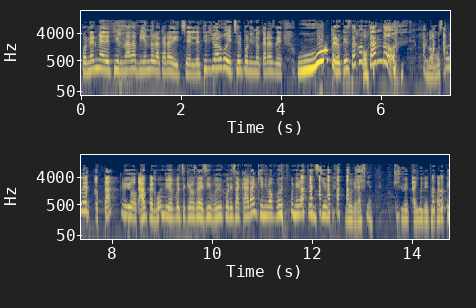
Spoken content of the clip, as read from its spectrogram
ponerme a decir nada viendo la cara de Itzel. Decir yo algo y Itzel poniendo caras de ¡Uh! ¿Pero qué está contando? Oh. Vamos a ver, ¿tota? Digo, ah, perdón, Dios, pensé que vas a decir, voy con esa cara, ¿quién iba a poder poner atención? Digo, gracias. Qué detalle de tu parte.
